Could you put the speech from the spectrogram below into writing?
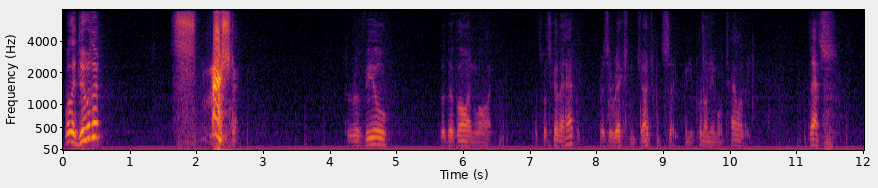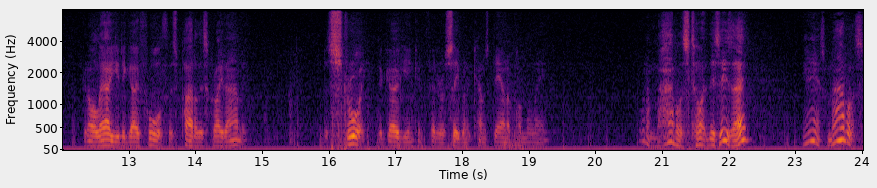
What they do with it? Smashed it to reveal the divine light. That's what's going to happen. Resurrection judgment seat when you put on immortality. That's going to allow you to go forth as part of this great army to destroy the Gogian Confederacy when it comes down upon the land. What a marvellous type this is, eh? Yes, marvellous.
